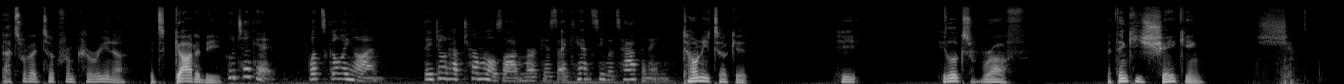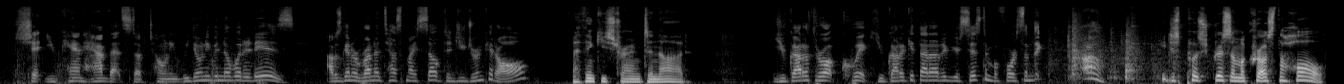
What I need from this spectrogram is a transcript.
That's what I took from Carina. It's gotta be. Who took it? What's going on? They don't have terminals on, Marcus. I can't see what's happening. Tony took it. He. he looks rough. I think he's shaking. Shit. Shit, you can't have that stuff, Tony. We don't even know what it is. I was gonna run a test myself. Did you drink it all? I think he's trying to nod. You've got to throw up quick. You've got to get that out of your system before something. Oh! He just pushed Grissom across the hall.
